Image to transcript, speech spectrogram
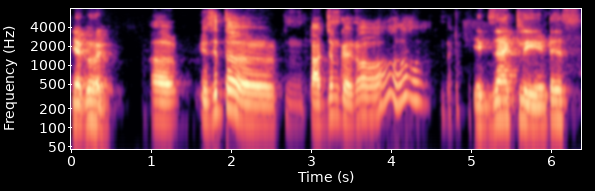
Yeah, go ahead. Uh, is it the Tarzan guy? Oh, Exactly. It is.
